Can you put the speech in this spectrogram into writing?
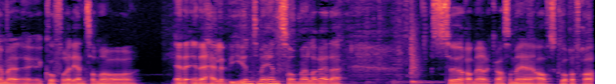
Er, hvorfor er de ensomme, og er det, er det hele byen som er ensom, eller er det Sør-Amerika som er avskåret fra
